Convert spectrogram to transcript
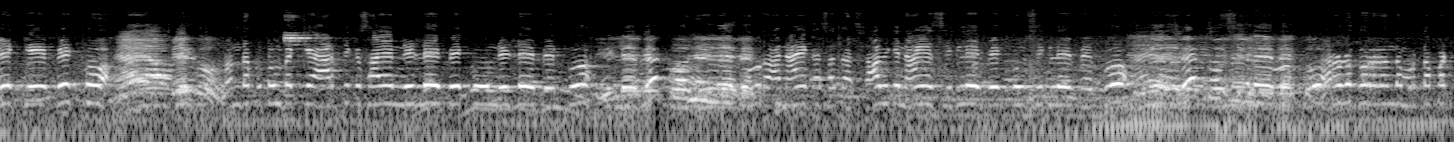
ಬೇಕೇ ಬೇಕು. ಕುಟುಂಬಕ್ಕೆ ಆರ್ಥಿಕ ಸಹಾಯ ನೀಡಲೇಬೇಕು ನೀಡಲೇಬೇಕು. ನೀಡಲೇಬೇಕು ನೀಡಲೇಬೇಕು. ಆ ನಾಯಕ ಸದ ಸಾವಿಗೆ ನ್ಯಾಯ ಸಿಗಲೇಬೇಕು ಸಿಗಲೇಬೇಕು. ಸಿಗಲೇಬೇಕು ಹರಡುಕೋರರಿಂದ ಮೃತಪಟ್ಟ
